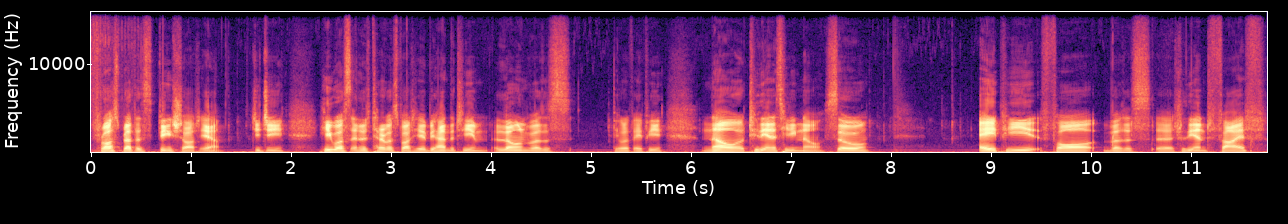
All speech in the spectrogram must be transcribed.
Frost breath is being shot. Yeah, GG. He was in a terrible spot here behind the team, alone versus the whole of AP. Now to the end is healing now. So AP four versus uh, to the end five.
